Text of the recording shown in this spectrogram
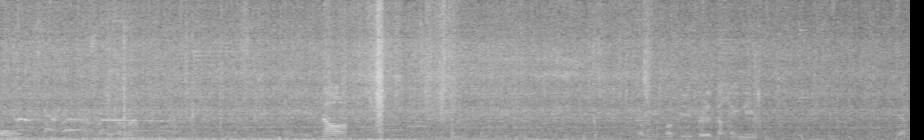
Amo. Gitna. Sabi mabibili ng init. Yan.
